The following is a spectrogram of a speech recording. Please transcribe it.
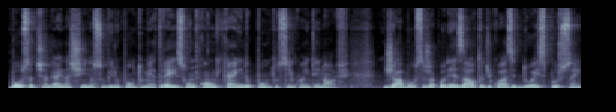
Bolsa de Xangai na China subindo 0,63, Hong Kong caindo 0,59. Já a bolsa japonesa alta de quase 2%.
